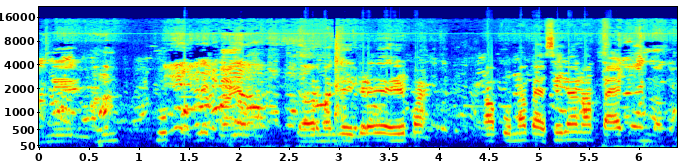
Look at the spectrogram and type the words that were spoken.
आणि अजून खूप पब्लिक बाहेर तर म्हणजे इकडे हे पण हा पूर्ण पॅसेज आहे ना पॅक होऊन जातो.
